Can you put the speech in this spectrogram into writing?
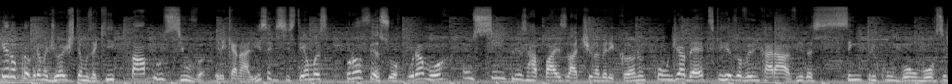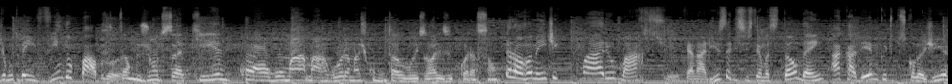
E no programa de hoje temos aqui Pablo Silva, ele que é analista de sistemas, professor por amor, um simples rapaz latino-americano com diabetes que resolveu encarar a vida sempre com bom humor. Seja muito bem-vindo, Pablo. Estamos juntos aqui com alguma amargura, mas com muita luz, olhos e coração. E novamente, Mário Márcio, que é analista de sistemas também, acadêmico de psicologia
